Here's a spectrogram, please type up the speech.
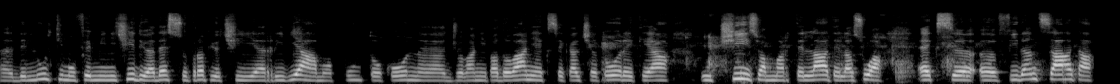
eh, dell'ultimo femminicidio e adesso proprio ci arriviamo appunto con eh, Giovanni Padovani, ex calciatore che ha ucciso a martellate la sua ex eh, fidanzata,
